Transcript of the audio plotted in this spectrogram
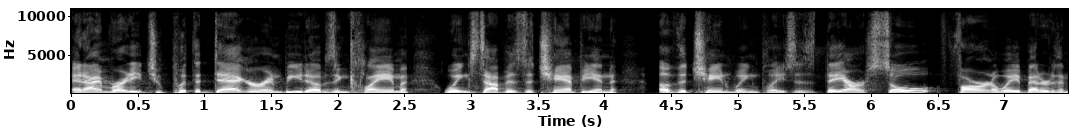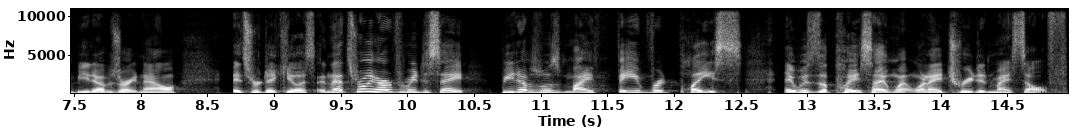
and I'm ready to put the dagger in B Dubs and claim Wingstop is the champion of the chain wing places. They are so far and away better than B Dubs right now. It's ridiculous, and that's really hard for me to say. B Dubs was my favorite place. It was the place I went when I treated myself.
